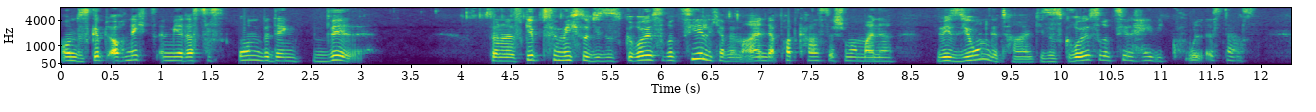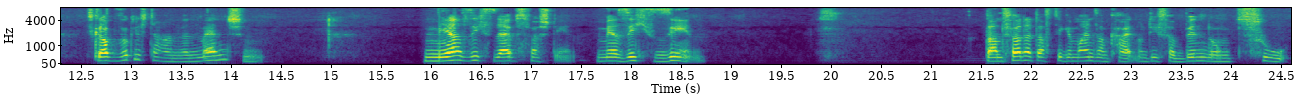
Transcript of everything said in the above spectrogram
Und es gibt auch nichts in mir, das das unbedingt will. Sondern es gibt für mich so dieses größere Ziel. Ich habe im einen der Podcasts ja schon mal meine Vision geteilt. Dieses größere Ziel, hey, wie cool ist das? Ich glaube wirklich daran, wenn Menschen mehr sich selbst verstehen, mehr sich sehen, dann fördert das die Gemeinsamkeiten und die Verbindung zu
